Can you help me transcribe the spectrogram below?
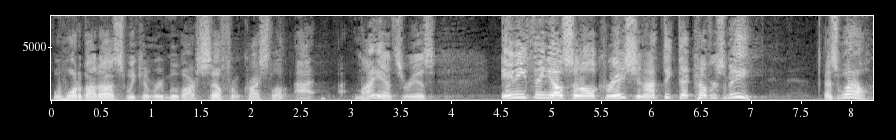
Well, what about us? We can remove ourselves from Christ's love. I, my answer is anything else in all creation, I think that covers me as well.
